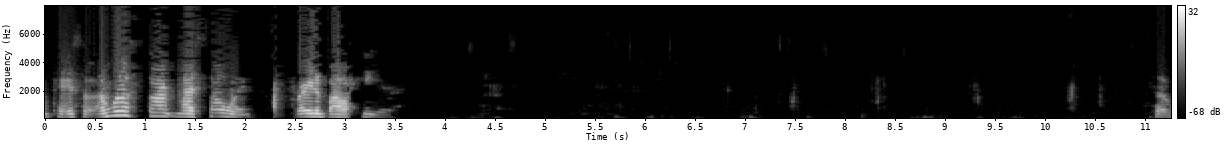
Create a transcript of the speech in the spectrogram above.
Okay, so I'm going to start my sewing right about here. So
